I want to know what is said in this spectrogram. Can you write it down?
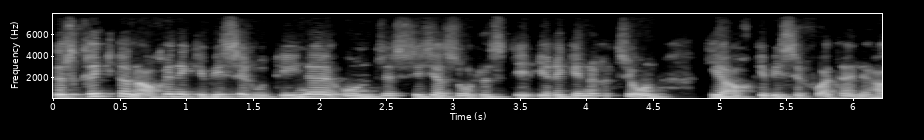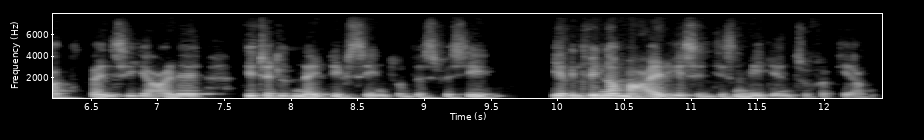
Das kriegt dann auch eine gewisse Routine und es ist ja so, dass die, ihre Generation hier auch gewisse Vorteile hat, weil sie ja alle Digital Natives sind und es für sie irgendwie normal ist, in diesen Medien zu verkehren.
